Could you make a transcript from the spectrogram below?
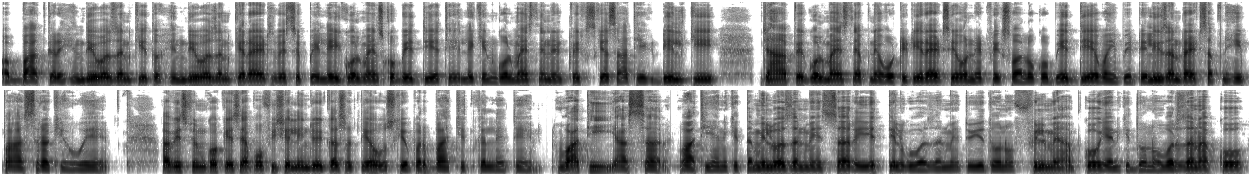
अब बात करें हिंदी वर्जन की तो हिंदी वर्जन के राइट्स वैसे पहले ही गोलमाइंस को बेच दिए थे, लेकिन गोलमाइंस ने नेटफ्लिक्स के साथ एक डील की, जहाँ पे गोलमाइंस ने अपने ओ टी राइट्स है वो नेटफ्लिक्स वालों को बेच दिए, वहीं पे टेलीविज़न राइट्स अपने ही पास रखे हुए हैं। अब इस फ़िल्म को कैसे आप ऑफिशियली एंजॉय कर सकते हो, उसके ऊपर बातचीत कर लेते हैं। वाथी या सर? वाथी यानी कि तमिल वर्जन में, सर ये तेलुगु वर्जन में। तो ये दोनों फ़िल्में आपको, यानी कि दोनों वर्जन आपको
